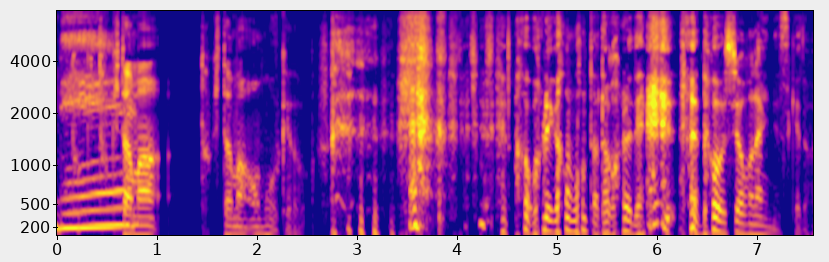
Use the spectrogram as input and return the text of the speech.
ねえ。時たま時たま思うけど 俺が思ったところで どうしようもないんですけど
